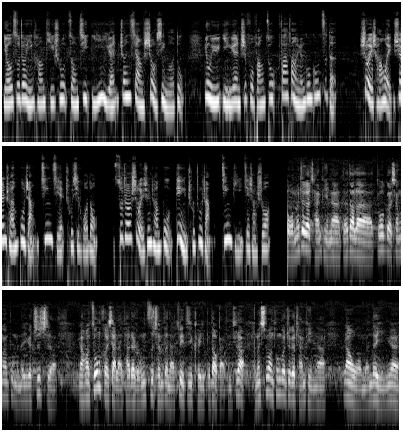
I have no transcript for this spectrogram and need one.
由苏州银行提出总计一亿元专项授信额度，用于影院支付房租、发放员工工资等。市委常委、宣传部长金杰出席活动。苏州市委宣传部电影处处长金迪介绍说。我们这个产品呢，得到了多个相关部门的一个支持，然后综合下来，它的融资成本呢，最低可以不到百分之二。我们希望通过这个产品呢，让我们的影院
